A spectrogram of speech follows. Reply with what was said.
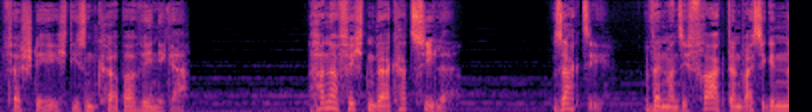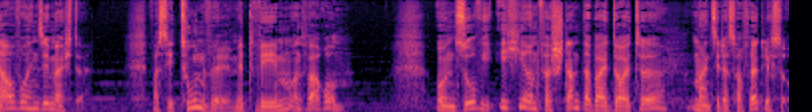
verstehe ich diesen Körper weniger. Hanna Fichtenberg hat Ziele. Sagt sie. Wenn man sie fragt, dann weiß sie genau, wohin sie möchte. Was sie tun will, mit wem und warum. Und so wie ich ihren Verstand dabei deute, meint sie das auch wirklich so.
